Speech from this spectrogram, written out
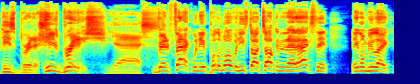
He's British. he's British. yes. In fact, when they pull him over and he start talking in that accent, they're gonna be like,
